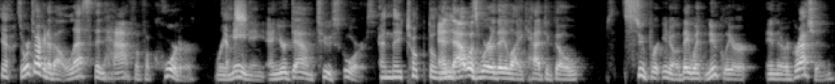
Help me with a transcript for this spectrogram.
Yeah. So we're talking about less than half of a quarter remaining, yes. and you're down two scores. And they took the lead. And that was where they like had to go super, you know, they went nuclear in their aggression.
